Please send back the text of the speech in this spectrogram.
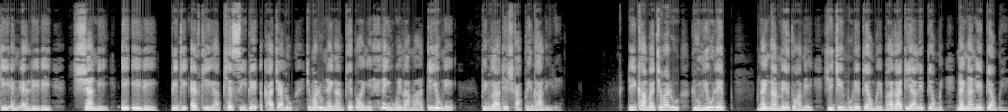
TNL တွေရှမ်းတွေ AA တွေ PDF တွေကဖျက်ဆီးတဲ့အခါကျလို့ကျမတို့နိုင်ငံပြတ်သွားရင်လှိမ့်ဝင်လာမှာတရုတ်နဲ့ဘင်္ဂလားဒေ့ရှ်ကဘင်္ဂါလီတွေဒီအခါမှာကျမတို့လူမျိုးလေးနိုင်ငံမဲ့သွားမယ်ယဉ်ကျေးမှုလည်းပြောင်းမယ်ဘာသာတရားလည်းပြောင်းမယ်နိုင်ငံလည်းပြောင်းမယ်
